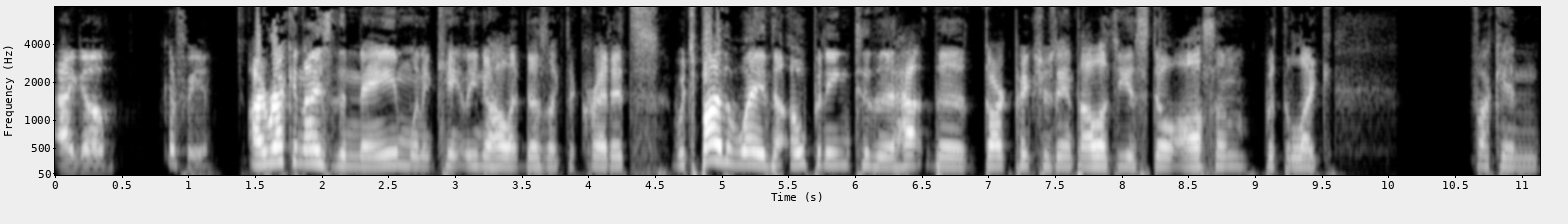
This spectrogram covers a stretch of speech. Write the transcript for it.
I go, good for you. I recognize the name when it can't. You know how it does like the credits. Which, by the way, the opening to the the Dark Pictures anthology is still awesome with the like fucking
